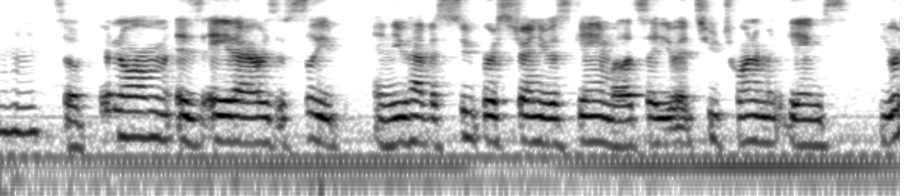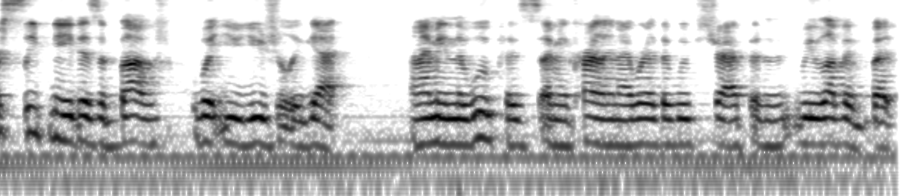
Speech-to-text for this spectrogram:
Mm-hmm. So if your norm is eight hours of sleep, and you have a super strenuous game, or let's say you had two tournament games, your sleep need is above what you usually get. And I mean, the whoop is, I mean, Carly and I wear the whoop strap and we love it. But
